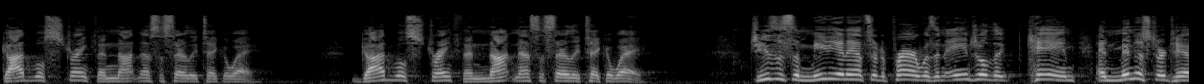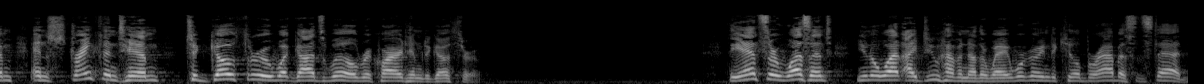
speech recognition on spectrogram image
God will strengthen, not necessarily take away. God will strengthen, not necessarily take away. Jesus' immediate answer to prayer was an angel that came and ministered him and strengthened him to go through what God's will required him to go through. The answer wasn't, you know what, I do have another way. We're going to kill Barabbas instead.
